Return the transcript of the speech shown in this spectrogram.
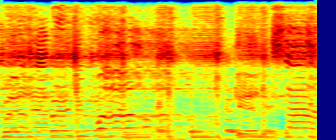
Wherever you are, get excited.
